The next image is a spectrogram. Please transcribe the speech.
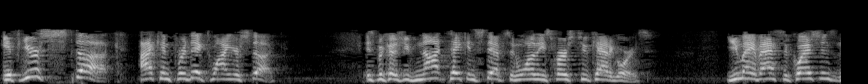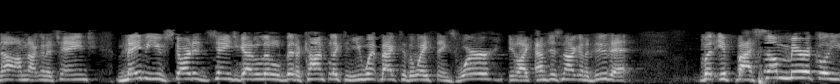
if you're stuck, I can predict why you're stuck. It's because you've not taken steps in one of these first two categories. You may have asked the questions, no, I'm not going to change. Maybe you've started to change, you got a little bit of conflict and you went back to the way things were. You're like, I'm just not going to do that. But if by some miracle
